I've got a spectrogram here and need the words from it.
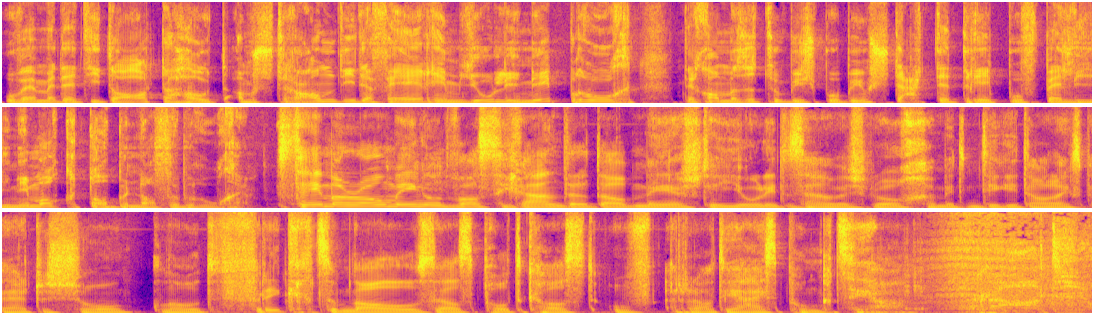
Und wenn man dann die Daten halt am Strand in der Ferien im Juli nicht braucht, dann kann man sie zum Beispiel beim Städtetrip auf Berlin im Oktober noch verbrauchen. Das Thema Roaming und was sich ändert ab dem 1. Juli, das haben wir besprochen mit dem Digitalexperten Jean-Claude Frick zum Nachlesen als Podcast auf radio1.ch. Radio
